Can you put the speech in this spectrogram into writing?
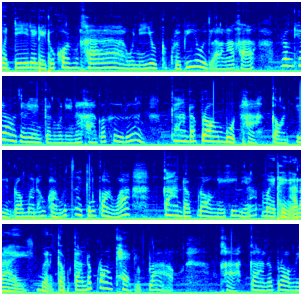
วัสดีเด็กๆทุกคนค่ะ วันนี้อยู่กับครูพี่ยูอีกแล้วนะคะ เรื่องที่เราจะเรียนกันวันนี้นะคะก็คือเรื่องการรับรองบุตรค่ะ ก่อนอื่นเรามาทำความรู้จักกันก่อนว่า การรับรองในที่นี้หมายถึงอะไร เหมือนกับการรับรองแขกหรือเปล่าค่ะ การรับรองใน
